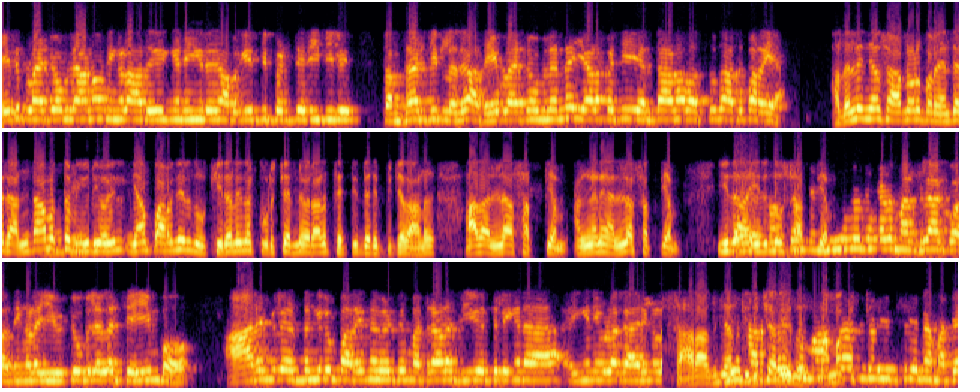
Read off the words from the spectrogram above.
ഏത് പ്ലാറ്റ്ഫോമിലാണോ നിങ്ങൾ അത് ഇങ്ങനെ ഇങ്ങനെ അപകീർത്തിപ്പെടുത്തിയ രീതിയിൽ സംസാരിച്ചിട്ടുള്ളത് അതേ പ്ലാറ്റ്ഫോമിൽ തന്നെ ഇയാളെ പറ്റി എന്താണോ വസ്തുത അത് പറയാം. അതല്ലേ ഞാൻ സാറിനോട് പറയാം. എന്റെ രണ്ടാമത്തെ വീഡിയോയിൽ ഞാൻ പറഞ്ഞിരുന്നു കിരണിനെ കുറിച്ച് എന്നെ ഒരാൾ തെറ്റിദ്ധരിപ്പിച്ചതാണ്. അതല്ല സത്യം. അങ്ങനെയല്ല സത്യം. ഇതായിരുന്നു സത്യം. നിങ്ങൾ മനസ്സിലാക്കുക നിങ്ങൾ യൂട്യൂബിലെല്ലാം ചെയ്യുമ്പോ ആരെങ്കിലും എന്തെങ്കിലും പറയുന്ന കേട്ട് മറ്റൊരാളുടെ ജീവിതത്തിൽ ഇങ്ങനെ ഇങ്ങനെയുള്ള കാര്യങ്ങൾ സാർ അത് ഞാൻ തിരിച്ചറിയുന്നു. നമുക്ക് മറ്റേ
